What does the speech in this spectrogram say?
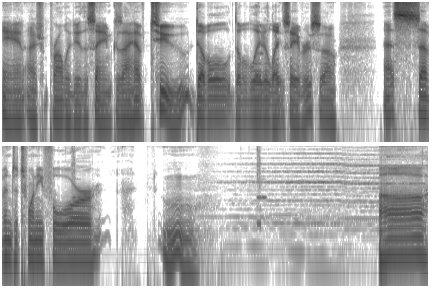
And I should probably do the same because I have two double double-bladed lightsabers, so that's 7 to 24. Ooh. Uh,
